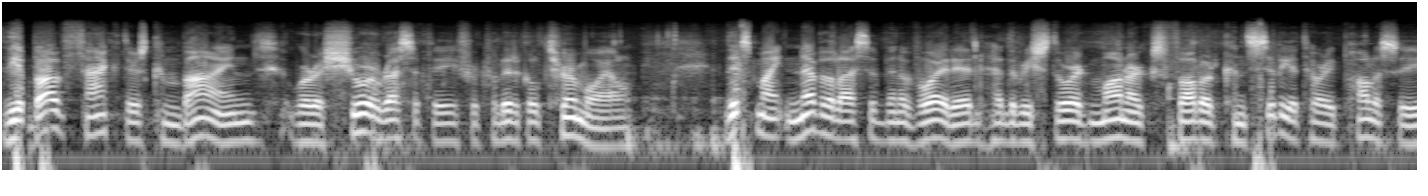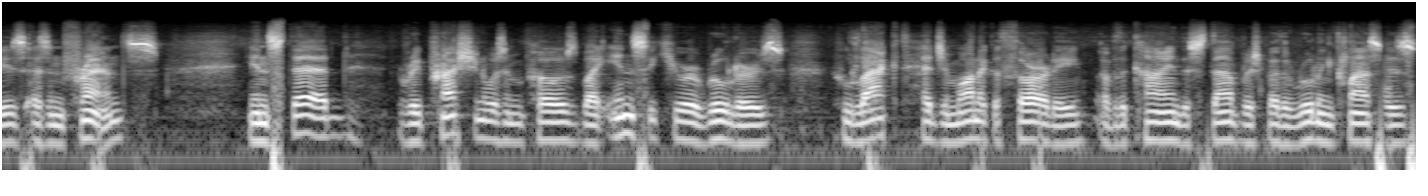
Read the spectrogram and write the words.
The above factors combined were a sure recipe for political turmoil. This might nevertheless have been avoided had the restored monarchs followed conciliatory policies as in France. Instead, repression was imposed by insecure rulers who lacked hegemonic authority of the kind established by the ruling classes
